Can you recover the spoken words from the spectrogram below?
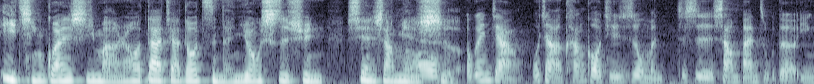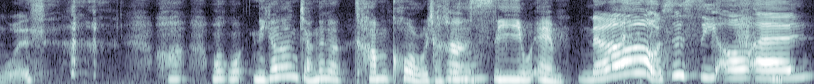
疫情关系嘛，然后大家都只能用视讯线上面试了。哦，我跟你讲，我讲的 con call 其实是我们就是上班族的英文。我我我，你刚刚讲那个 com call，我想说是 c u m，no 是 c o n。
